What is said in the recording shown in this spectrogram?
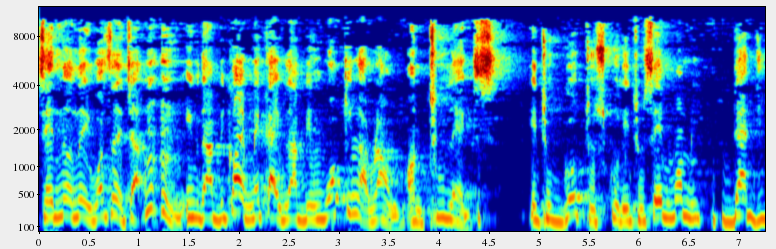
Said, no, no, it wasn't a child. Mm-mm. It would have become a Mecca. It would have been walking around on two legs. It would go to school. It would say, mommy, daddy.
